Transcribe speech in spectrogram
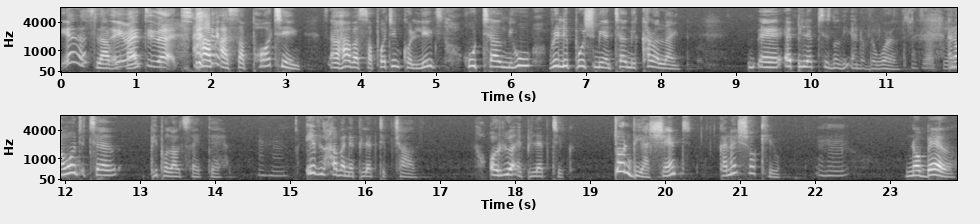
yes, That's love. Amen to that. I have a supporting, I have a supporting colleagues who tell me, who really push me and tell me, Caroline, uh, epilepsy is not the end of the world. Exactly. And I want to tell people outside there, Mm-hmm. if you have an epileptic child or you are epileptic, don't be ashamed. Can I shock you? Mm-hmm. Nobel,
